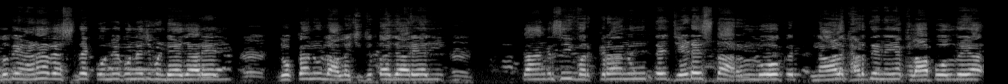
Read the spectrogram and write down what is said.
ਲੁਧਿਆਣਾ ਵੈਸਟ ਦੇ ਕੋਨੇ-ਕੋਨੇ 'ਚ ਵੰਡਿਆ ਜਾ ਰਿਹਾ ਜੀ। ਲੋਕਾਂ ਨੂੰ ਲਾਲਚ ਦਿੱਤਾ ਜਾ ਰਿਹਾ ਜੀ। ਕਾਂਗਰਸੀ ਵਰਕਰਾਂ ਨੂੰ ਤੇ ਜਿਹੜੇ ਸਧਾਰਨ ਲੋਕ ਨਾਲ ਖੜਦੇ ਨੇ ਜਾਂ ਖਿਲਾਫ ਬੋਲਦੇ ਆ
